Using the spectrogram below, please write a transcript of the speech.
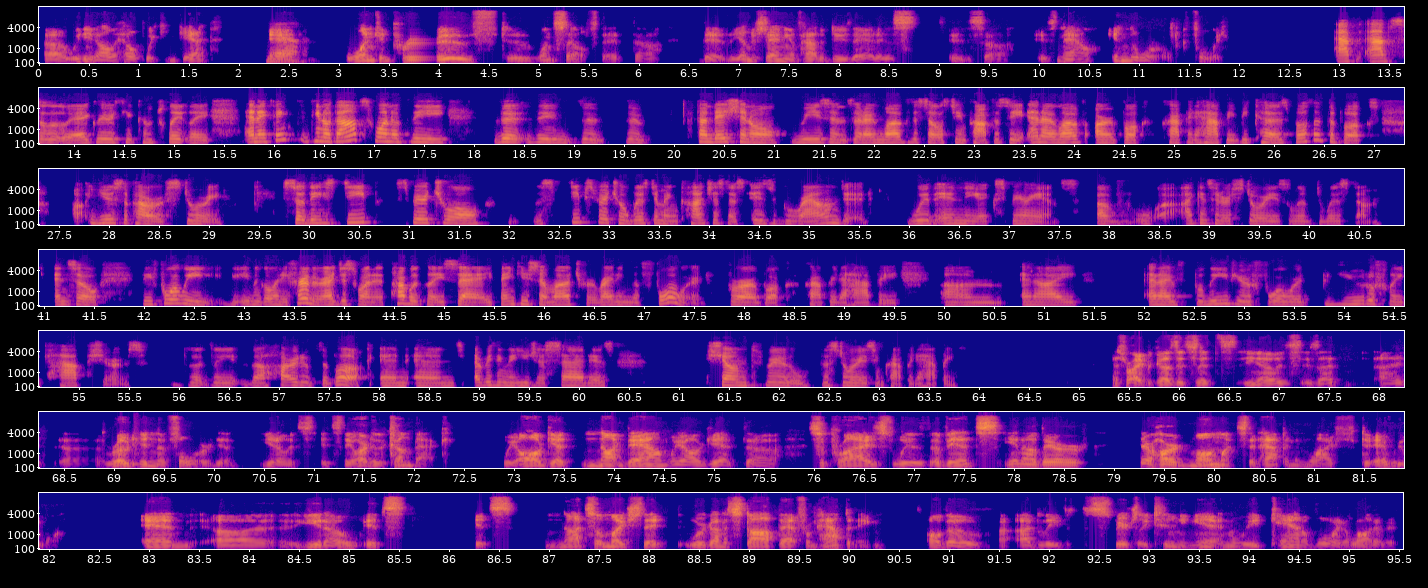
Uh, we need all the help we can get, yeah. and one can prove to oneself that uh, the the understanding of how to do that is is uh, is now in the world fully. Ab- absolutely, I agree with you completely. And I think you know that's one of the the the the, the foundational reasons that I love the Celestine Prophecy and I love our book Crappy to Happy because both of the books uh, use the power of story. So these deep spiritual deep spiritual wisdom and consciousness is grounded within the experience of I consider stories lived wisdom. And so before we even go any further, I just want to publicly say thank you so much for writing the foreword for our book, Crappy to Happy. Um, and I and I believe your foreword beautifully captures the, the the heart of the book and and everything that you just said is shown through the stories in Crappy to Happy. That's right, because it's it's you know as as I I uh, wrote in the foreword uh, you know it's it's the art of the comeback. We all get knocked down. We all get uh, surprised with events. You know, they're there are hard moments that happen in life to everyone. And uh, you know it's it's not so much that we're going to stop that from happening although i believe spiritually tuning in we can avoid a lot of it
